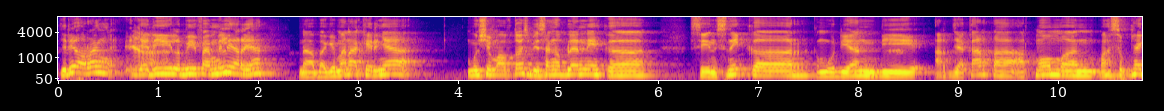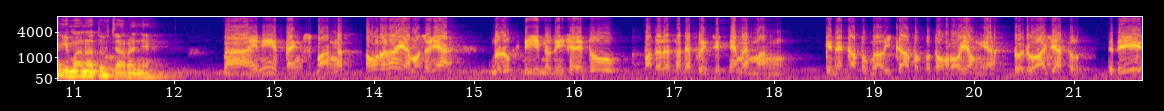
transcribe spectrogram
Jadi orang Iya. jadi lebih familiar ya. Nah, bagaimana akhirnya Museum of Toys bisa ngeblend nih ke scene sneaker, kemudian di Art Jakarta, Art Moment, masuknya gimana tuh caranya? Nah ini thanks banget. Kamu rasa ya maksudnya dulu di Indonesia itu pada dasarnya prinsipnya memang bineka tunggal ika atau gotong royong ya, dua-dua aja tuh. Jadi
